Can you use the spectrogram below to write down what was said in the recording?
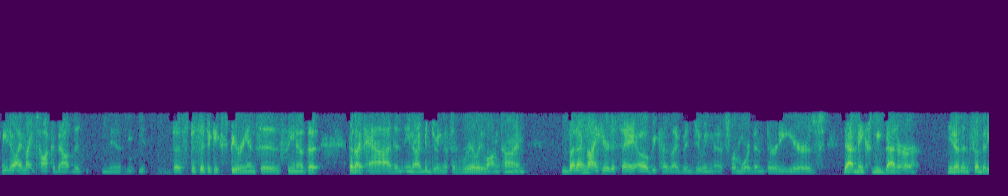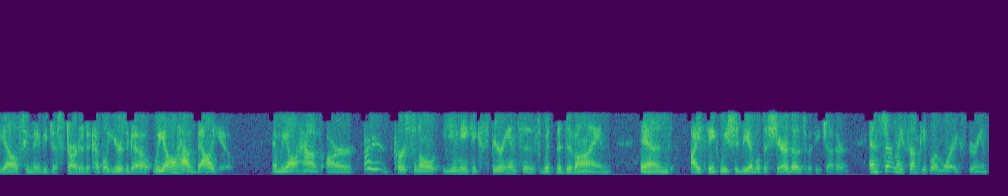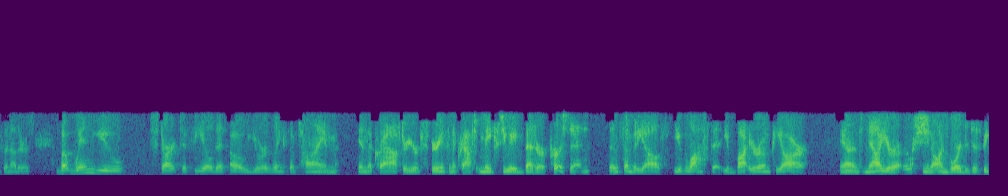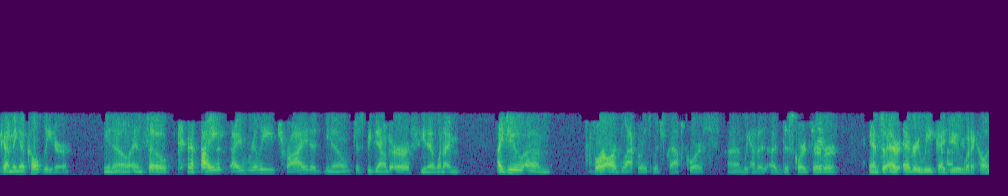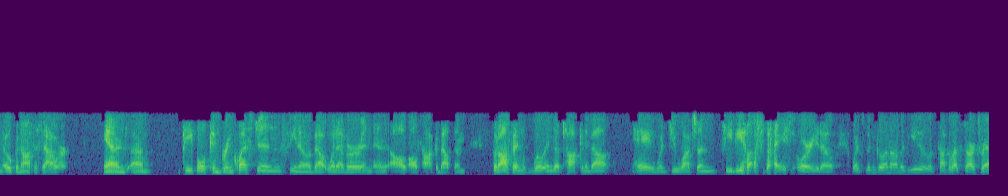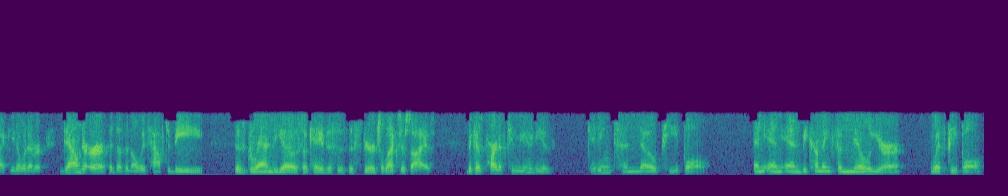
You know, I might talk about the you know, the specific experiences. You know, that that I've had, and you know, I've been doing this a really long time. But I'm not here to say, oh, because I've been doing this for more than 30 years, that makes me better, you know, than somebody else who maybe just started a couple of years ago. We all have value, and we all have our oh, yeah. personal, unique experiences with the divine, and I think we should be able to share those with each other. And certainly, some people are more experienced than others. But when you start to feel that, oh, your length of time in the craft or your experience in the craft makes you a better person than somebody else, you've lost it. You've bought your own PR. And now you're, oh, you know, on board to just becoming a cult leader, you know. And so I I really try to, you know, just be down to earth, you know, when I'm I do um for our Black Rose Witchcraft course, um we have a, a Discord server. Yeah. And so every week I do what I call an open office hour. And um people can bring questions, you know, about whatever, and, and I'll, I'll talk about them. But often we'll end up talking about, hey, what did you watch on TV last night? Or, you know, what's been going on with you? Let's talk about Star Trek, you know, whatever. Down to earth. It doesn't always have to be this grandiose, okay, this is the spiritual exercise. Because part of community is getting to know people and, and, and becoming familiar with people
